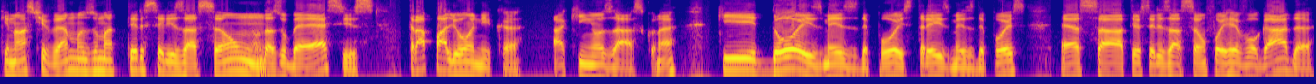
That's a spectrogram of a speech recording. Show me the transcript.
que nós tivemos uma terceirização das UBSs trapalhônica aqui em Osasco, né? Que dois meses depois, três meses depois, essa terceirização foi revogada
